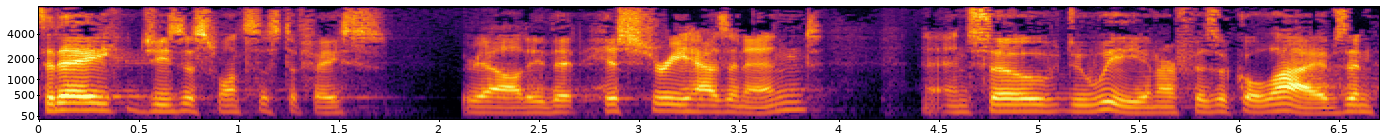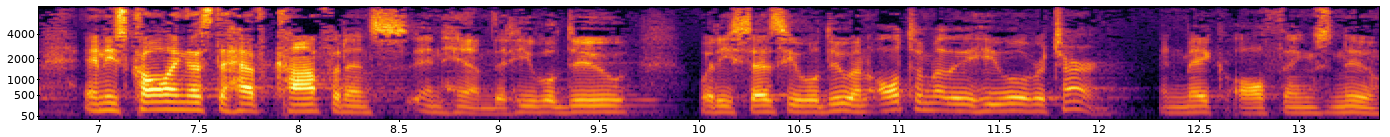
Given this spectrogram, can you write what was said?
Today, Jesus wants us to face the reality that history has an end, and so do we in our physical lives. And, and He's calling us to have confidence in Him, that He will do what he says he will do, and ultimately he will return and make all things new.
